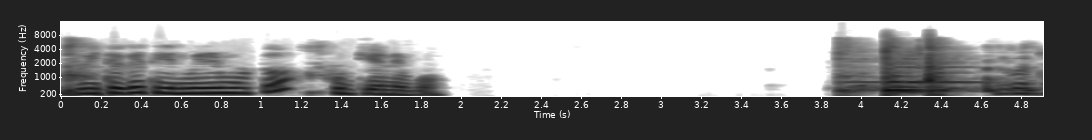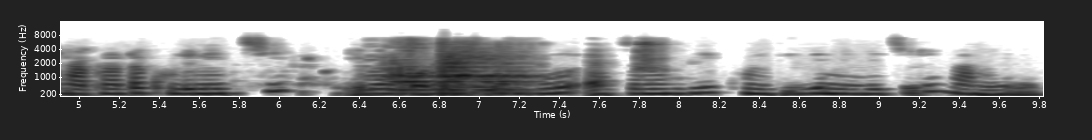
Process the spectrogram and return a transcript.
দুই থেকে তিন মিনিট মতো ফুটিয়ে নেব। এবার ঢাকনাটা খুলে নিচ্ছি। এবার গরম মশলার গুঁড়ো এক চামচ দিয়ে খুন্তি দিয়ে নেড়ে চেড়ে নামিয়ে নেব।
